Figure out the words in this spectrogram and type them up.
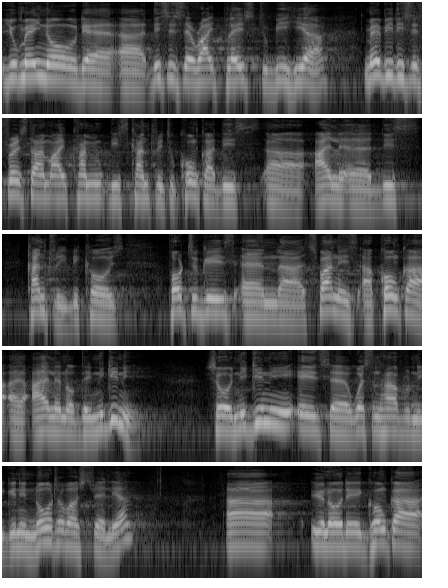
you may know that uh, this is the right place to be here. Maybe this is the first time I come this country to conquer this, uh, island, uh, this country because Portuguese and uh, Spanish conquer an island of the New Guinea. So New Guinea is uh, western half of New Guinea, north of Australia. Uh, you know, they conquer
